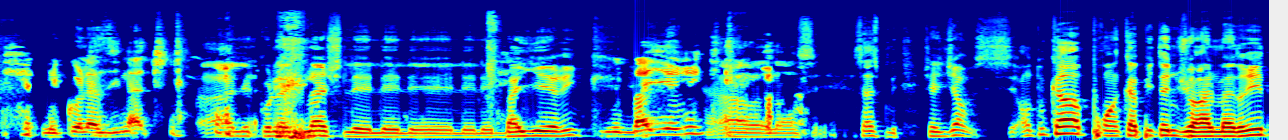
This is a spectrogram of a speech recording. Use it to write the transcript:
Les Kolasinac, ah, les Kolasinac, les, les, les, les, les Bayeric. les Bayeric. Ah ouais, non, c'est ça. J'allais dire, en tout cas, pour un capitaine du Real Madrid,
